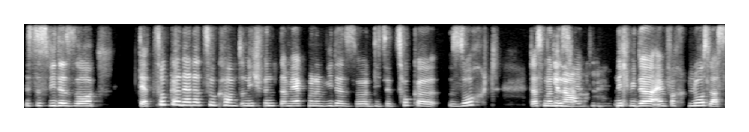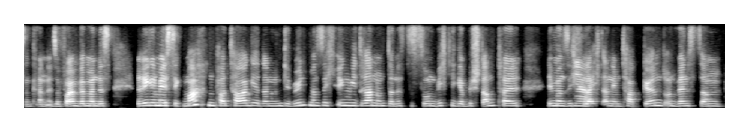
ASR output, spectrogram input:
ist es wieder so der Zucker, der dazu kommt. Und ich finde, da merkt man dann wieder so diese Zuckersucht, dass man genau. das halt nicht wieder einfach loslassen kann. Also vor allem, wenn man das regelmäßig macht, ein paar Tage, dann gewöhnt man sich irgendwie dran und dann ist es so ein wichtiger Bestandteil, den man sich ja. vielleicht an dem Tag gönnt. Und wenn es dann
